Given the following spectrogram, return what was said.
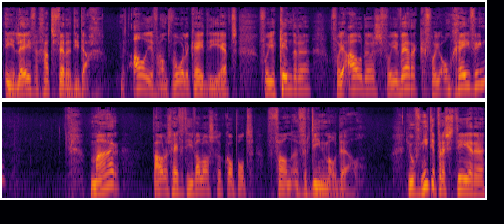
en je leven gaat verder die dag. Met al je verantwoordelijkheden die je hebt voor je kinderen, voor je ouders, voor je werk, voor je omgeving. Maar Paulus heeft het hier wel losgekoppeld van een verdienmodel. Je hoeft niet te presteren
